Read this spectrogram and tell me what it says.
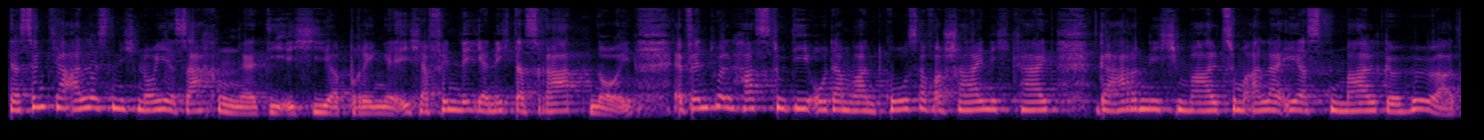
das sind ja alles nicht nicht neue Sachen, äh, die ich hier bringe. Ich erfinde ja nicht das Rad neu. Eventuell hast du die oder mit großer Wahrscheinlichkeit gar nicht mal zum allerersten Mal gehört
